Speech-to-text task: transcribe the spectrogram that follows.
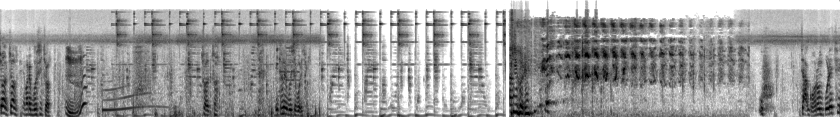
চল চল এবারে বসি চল। চল চল। এখানে বসে পড়ি চল। উফ যা গরম পড়েছে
